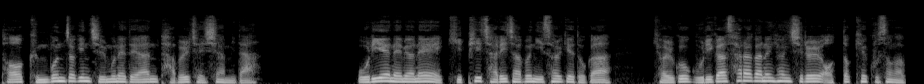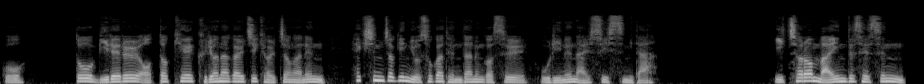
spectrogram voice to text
더 근본적인 질문에 대한 답을 제시합니다. 우리의 내면에 깊이 자리 잡은 이 설계도가 결국 우리가 살아가는 현실을 어떻게 구성하고 또 미래를 어떻게 그려나갈지 결정하는 핵심적인 요소가 된다는 것을 우리는 알 수 있습니다. 이처럼 마인드셋은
